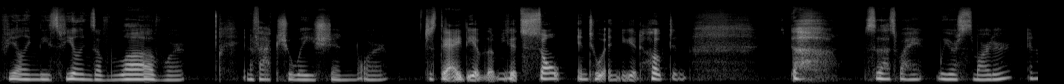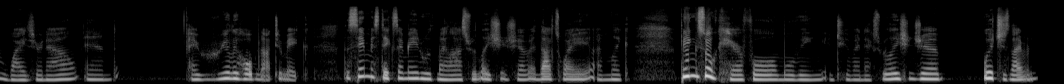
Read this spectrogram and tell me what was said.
feeling these feelings of love or infatuation or just the idea of them. You get so into it and you get hooked and uh, so that's why we are smarter and wiser now. And I really hope not to make the same mistakes I made with my last relationship. And that's why I'm like being so careful moving into my next relationship, which is not even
